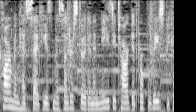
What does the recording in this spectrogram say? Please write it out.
Carman has said he is misunderstood and an easy target for police because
